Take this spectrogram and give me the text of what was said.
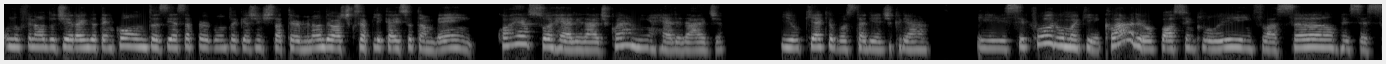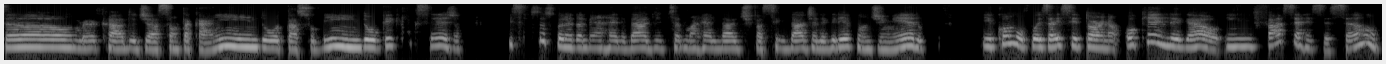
no final do dia ainda tem contas, e essa pergunta que a gente está terminando, eu acho que se aplica a isso também. Qual é a sua realidade? Qual é a minha realidade? E o que é que eu gostaria de criar? E se for uma aqui, claro, eu posso incluir inflação, recessão, mercado de ação está caindo, está subindo, o que quer que seja. E se você escolher da minha realidade de ser uma realidade de facilidade, alegria com dinheiro, e como, pois aí se torna, ok, legal, em face à recessão,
